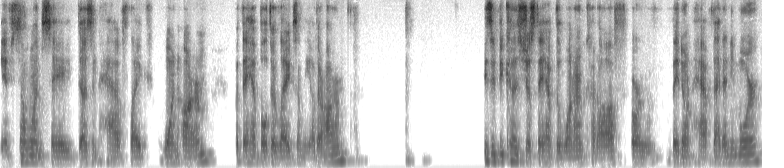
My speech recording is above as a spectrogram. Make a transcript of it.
if someone say doesn't have like one arm but they have both their legs on the other arm is it because just they have the one arm cut off or they don't have that anymore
